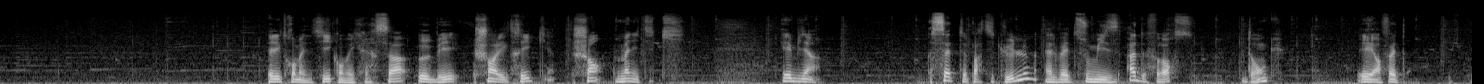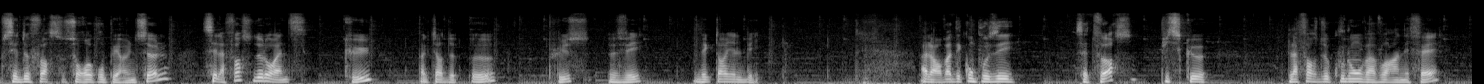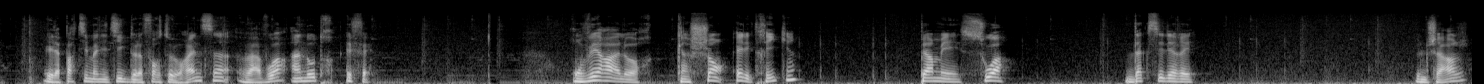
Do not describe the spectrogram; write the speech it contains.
électromagnétique, on va écrire ça, EB, champ électrique, champ magnétique. Eh bien, cette particule, elle va être soumise à deux forces, donc, et en fait, ces deux forces sont regroupées en une seule, c'est la force de Lorentz, Q, facteur de E, plus V, vectoriel B. Alors, on va décomposer cette force, puisque la force de Coulomb va avoir un effet, et la partie magnétique de la force de Lorentz va avoir un autre effet. On verra alors qu'un champ électrique permet soit d'accélérer une charge,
